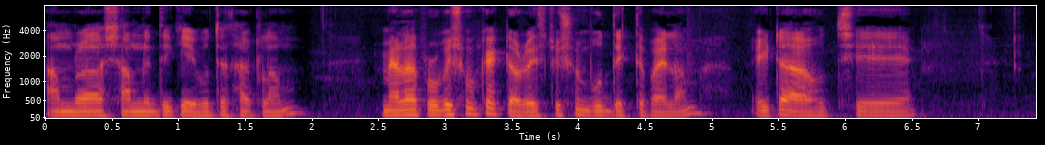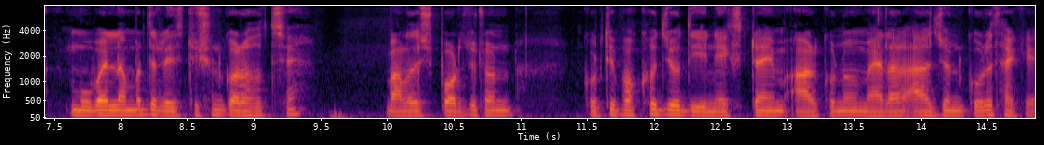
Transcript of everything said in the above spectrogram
আমরা সামনের দিকে এগোতে থাকলাম। মেলার প্রবেশ মুখে একটা রেজিস্ট্রেশন বুথ দেখতে পাইলাম। এটা হচ্ছে মোবাইল নাম্বার দিয়ে রেজিস্ট্রেশন করা হচ্ছে। বাংলাদেশ পর্যটন কর্তৃপক্ষ যদি নেক্সট টাইম আর কোনো মেলার আয়োজন করে থাকে,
